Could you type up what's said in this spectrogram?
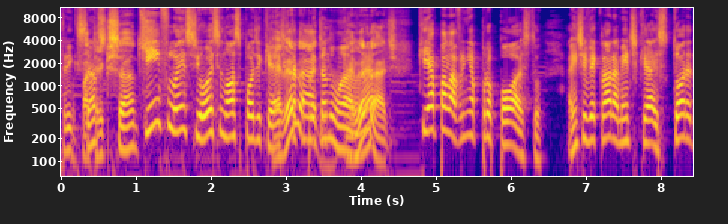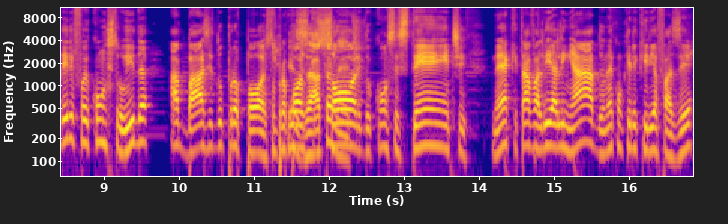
Patrick, o Santos. Patrick Santos. que influenciou esse nosso podcast É que está completando um ano, é né? verdade. Que é a palavrinha propósito. A gente vê claramente que a história dele foi construída à base do propósito, um propósito Exatamente. sólido, consistente, né, que estava ali alinhado, né, com o que ele queria fazer.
